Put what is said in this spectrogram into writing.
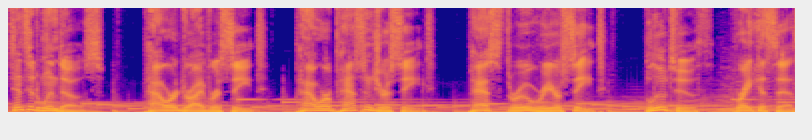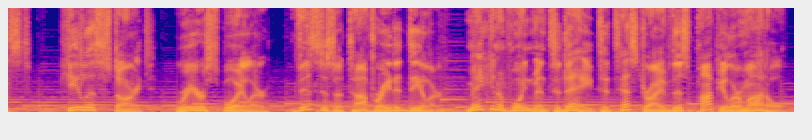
tinted windows, power driver seat, power passenger seat, pass-through rear seat, Bluetooth, brake assist, keyless start, rear spoiler. This is a top-rated dealer. Make an appointment today to test drive this popular model.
